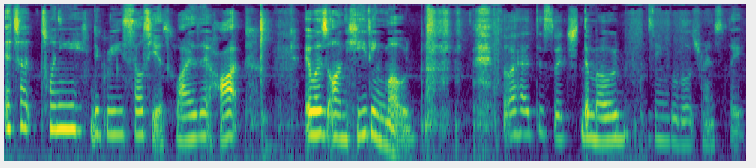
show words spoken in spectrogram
it's at 20 degrees Celsius. Why is it hot? It was on heating mode. so I had to switch the mode using Google Translate.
